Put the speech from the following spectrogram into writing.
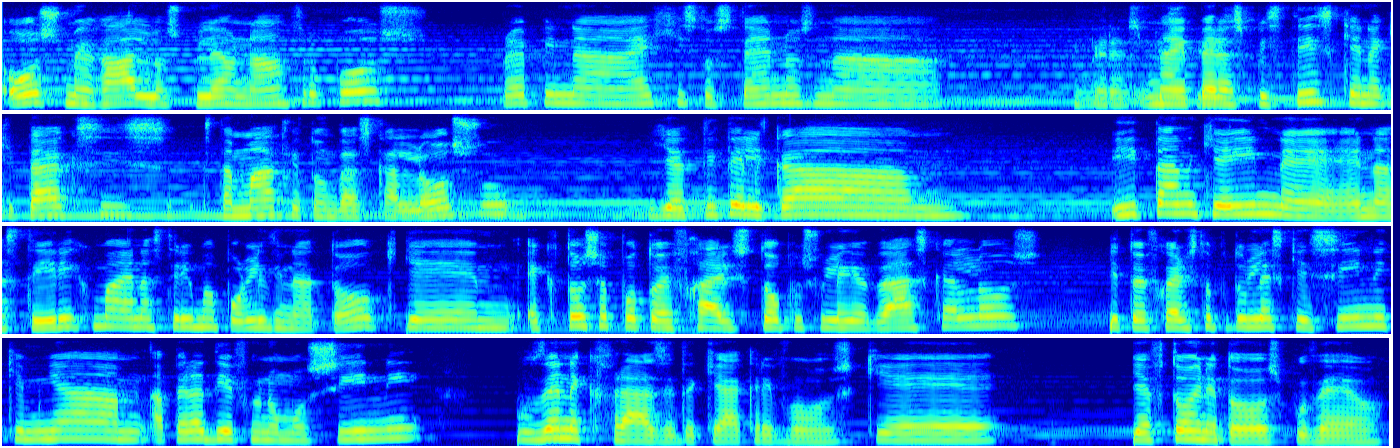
ως μεγάλος πλέον άνθρωπος πρέπει να έχεις το στένος να, να υπερασπιστείς και να κοιτάξεις στα μάτια των δασκαλών σου γιατί τελικά ήταν και είναι ένα στήριγμα, ένα στήριγμα πολύ δυνατό και εκτός από το ευχαριστώ που σου λέει ο δάσκαλος και το ευχαριστώ που του λες και εσύ είναι και μια απέραντη ευγνωμοσύνη που δεν εκφράζεται και ακριβώς και γι' αυτό είναι το σπουδαίο.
